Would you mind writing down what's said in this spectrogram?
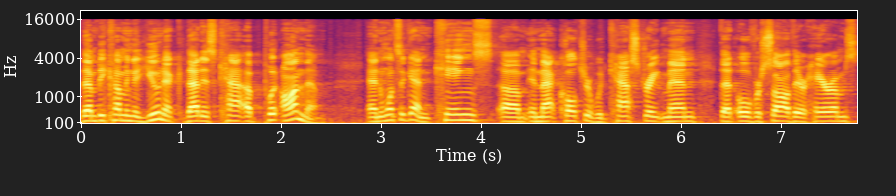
them becoming a eunuch that is ca- uh, put on them. And once again, kings um, in that culture would castrate men that oversaw their harems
